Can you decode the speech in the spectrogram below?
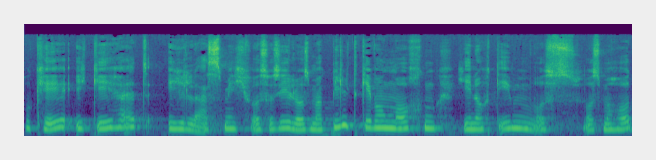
okay, ich gehe halt, ich lasse mich, was weiß ich, lasse mir Bildgebung machen, je nachdem, was, was man hat,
